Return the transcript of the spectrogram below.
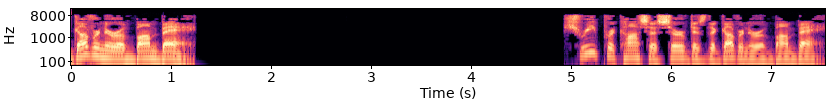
Governor of Bombay Sri Prakasa served as the Governor of Bombay.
